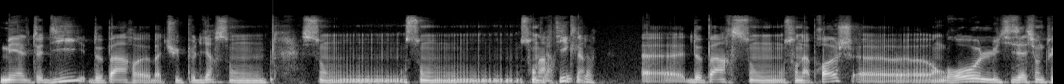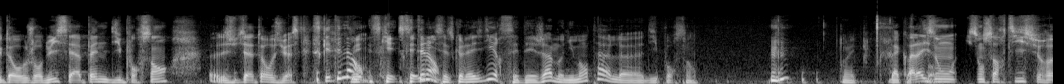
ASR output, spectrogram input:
mais elle te dit, de par, bah, tu peux lire son son son, son article, euh, de par son, son approche, euh, en gros, l'utilisation de Twitter aujourd'hui, c'est à peine 10% des utilisateurs aux US. Ce qui est énorme. C'est ce que j'allais dire, c'est déjà monumental, 10%. Euh, mhm. Oui, d'accord. Voilà, ils ont ils ont sorti sur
